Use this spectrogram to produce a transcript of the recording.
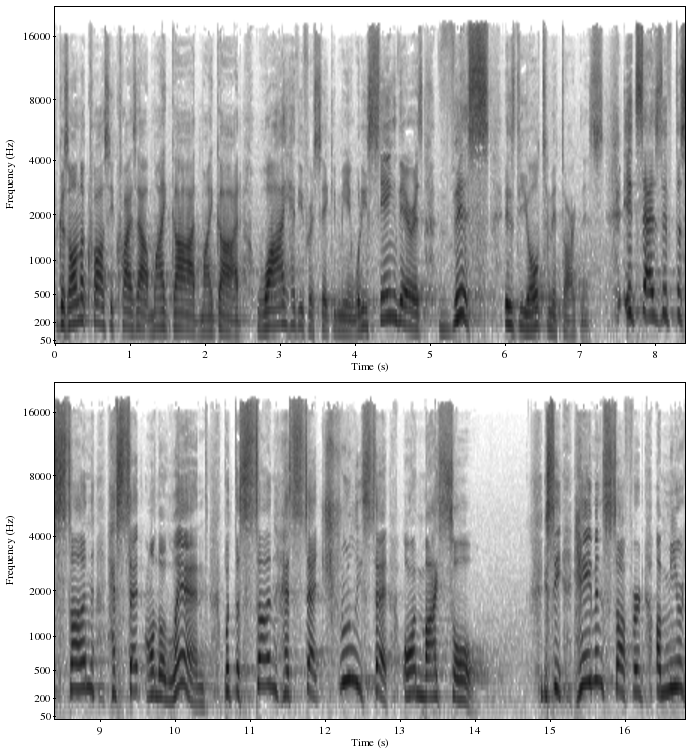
Because on the cross, he cries out, My God, my God, why have you forsaken me? And what he's saying there is, This is the ultimate darkness. It's as if the sun has set on the land, but the sun has set, truly set on my soul. You see, Haman suffered a mere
